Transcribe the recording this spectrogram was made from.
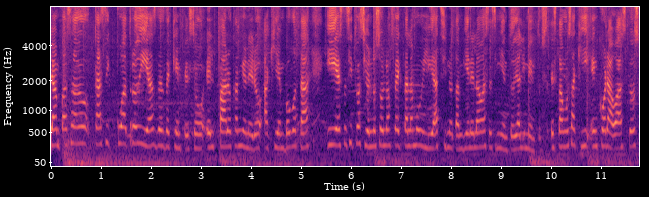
Ya han pasado casi cuatro días desde que empezó el paro camionero aquí en Bogotá y esta situación no solo afecta la movilidad, sino también el abastecimiento de alimentos. Estamos aquí en Corabastos,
